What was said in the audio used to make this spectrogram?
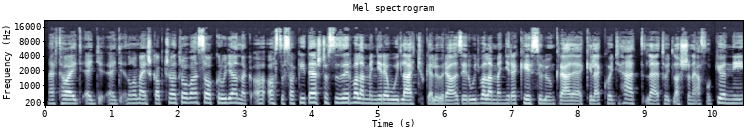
mert ha egy, egy, egy normális kapcsolatról van szó, akkor ugye annak azt a szakítást, azt azért valamennyire úgy látjuk előre, azért úgy valamennyire készülünk rá lelkileg, hogy hát lehet, hogy lassan el fog jönni,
